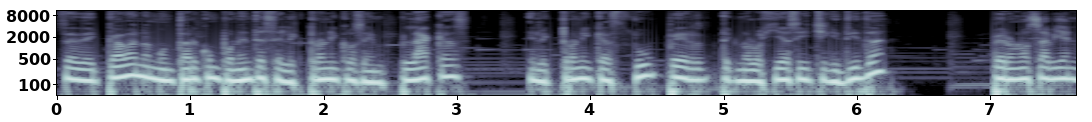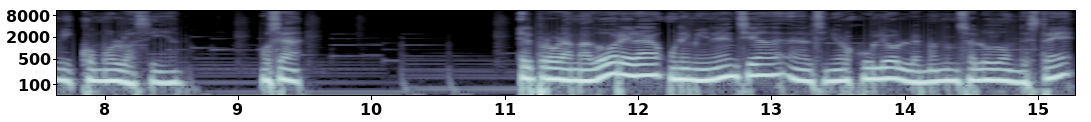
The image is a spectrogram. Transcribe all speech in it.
se dedicaban a montar componentes electrónicos en placas electrónica súper tecnología así chiquitita, pero no sabían ni cómo lo hacían. O sea, El programador era una eminencia, al señor Julio le mando un saludo donde esté.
